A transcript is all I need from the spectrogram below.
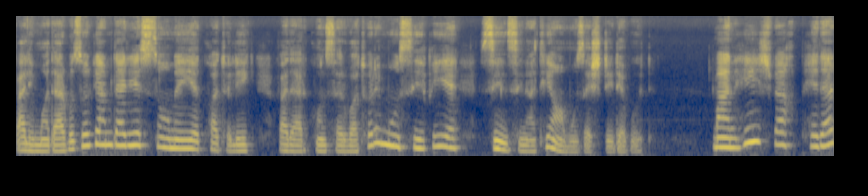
ولی مادر بزرگم در یک صومعه کاتولیک و در کنسرواتور موسیقی سینسیناتی آموزش دیده بود. من هیچ وقت پدر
